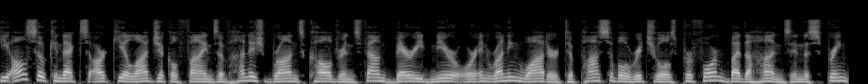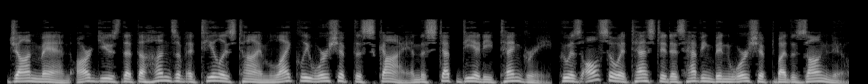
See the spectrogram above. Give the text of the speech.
He also connects archaeological finds of Hunnish bronze cauldrons found buried near or in running water to possible rituals performed by the Huns in the spring. John Man argues that the Huns of Attila's time likely worshipped the sky and the steppe deity Tengri, who is also attested as having been worshipped by the Xiongnu.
